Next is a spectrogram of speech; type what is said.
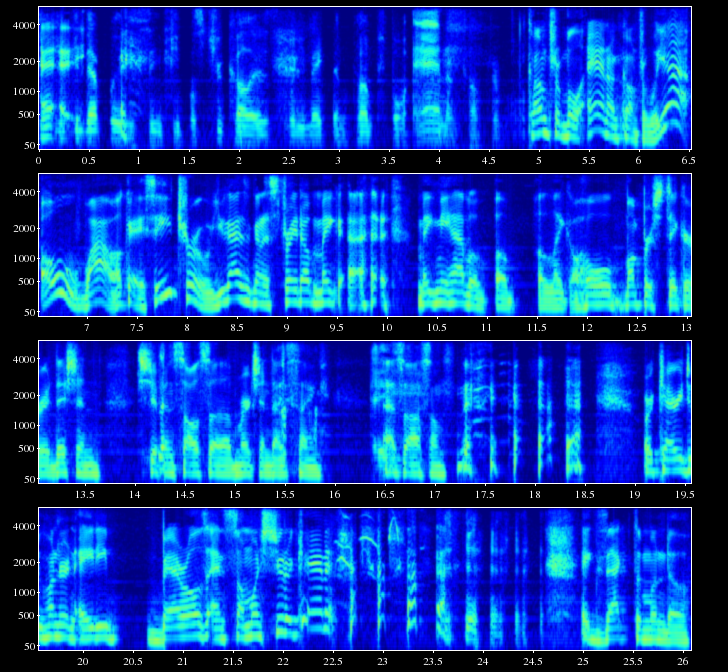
you can definitely see people's true colors when you make them comfortable and uncomfortable. Comfortable and uncomfortable. Yeah. Oh wow. Okay. See, true. You guys are gonna straight up make uh, make me have a, a, a, like a whole bumper sticker edition ship and salsa merchandise thing. That's awesome. or carry 280 barrels and someone shoot a cannon. Exactamundo.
